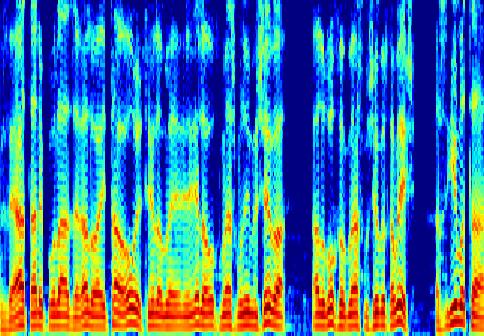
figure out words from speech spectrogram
והתנא כל האזהרה לא הייתה אורך, אלא אורך 187 על רוחב 135. אז אם אתה,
